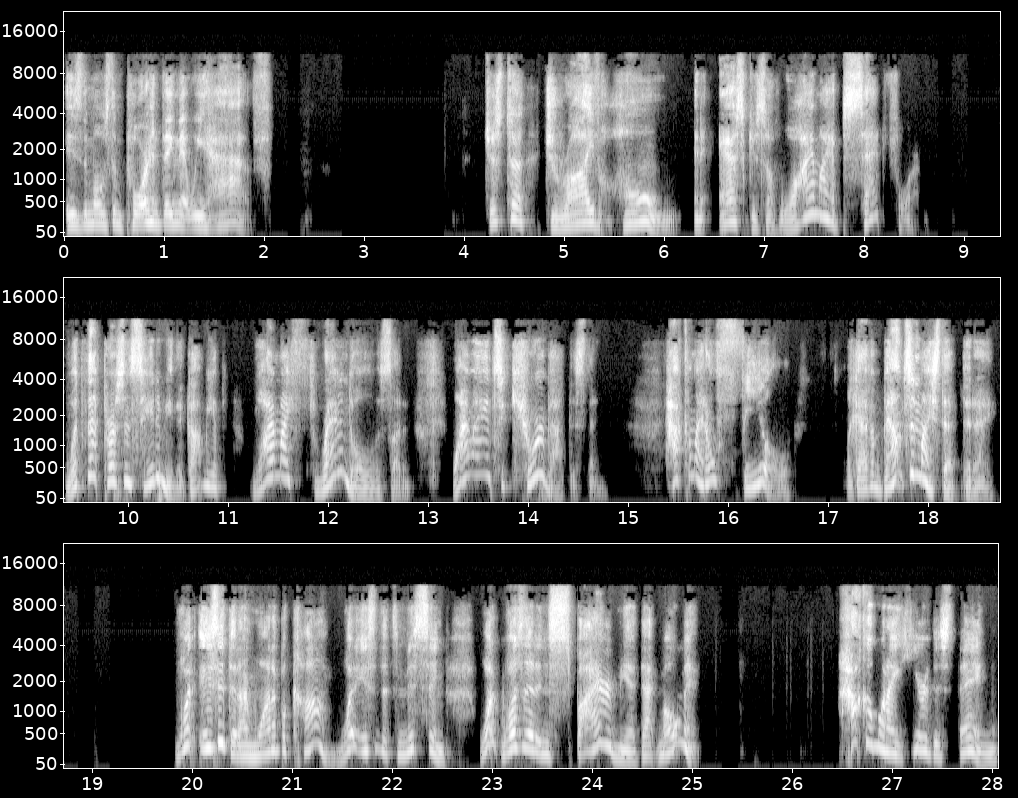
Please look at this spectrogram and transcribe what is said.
is the most important thing that we have. Just to drive home and ask yourself, why am I upset for? What did that person say to me that got me up? Why am I threatened all of a sudden? Why am I insecure about this thing? How come I don't feel like I have a bounce in my step today? What is it that I want to become? What is it that's missing? What was it that inspired me at that moment? how come when I hear this thing,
